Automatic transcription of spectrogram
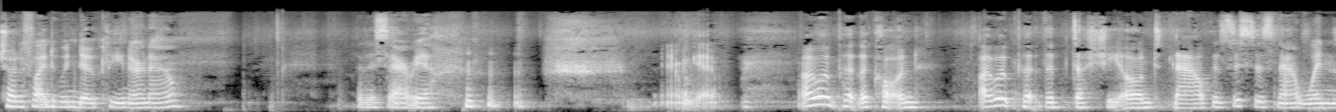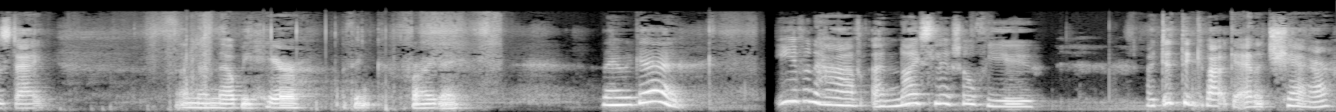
Trying to find a window cleaner now for this area. there we go. I won't put the cotton I won't put the dust sheet on now because this is now Wednesday. And then they'll be here, I think, Friday. There we go. Even have a nice little view. I did think about getting a chair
